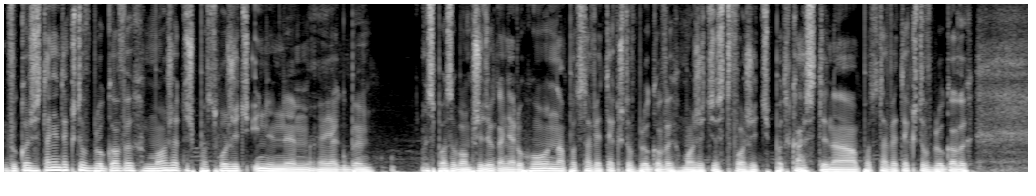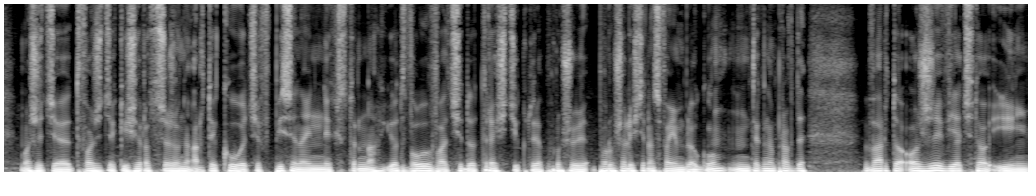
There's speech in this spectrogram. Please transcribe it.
Wykorzystanie tekstów blogowych może też posłużyć innym jakby sposobom przyciągania ruchu. Na podstawie tekstów blogowych możecie stworzyć podcasty, na podstawie tekstów blogowych możecie tworzyć jakieś rozszerzone artykuły czy wpisy na innych stronach i odwoływać się do treści, które poruszy, poruszaliście na swoim blogu. Tak naprawdę warto ożywiać to i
